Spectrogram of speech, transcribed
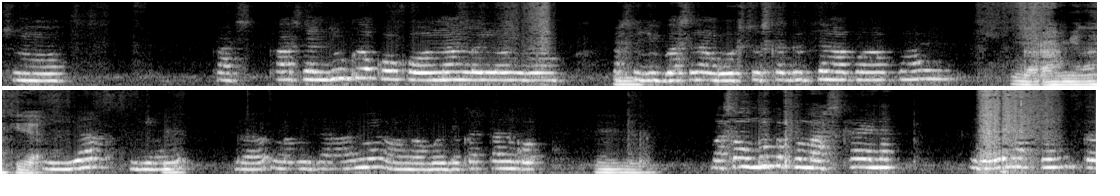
semua kas kasian juga kok corona nggak hilang-hilang. Pas 17 Agustus kagak bisa ngapa-ngapain. nggak rame lagi ya Iya, dia nggak nggak bisa oh, nggak boleh deketan kok. hmm. Masa umur pakai masker enak, nggak enak tuh ke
